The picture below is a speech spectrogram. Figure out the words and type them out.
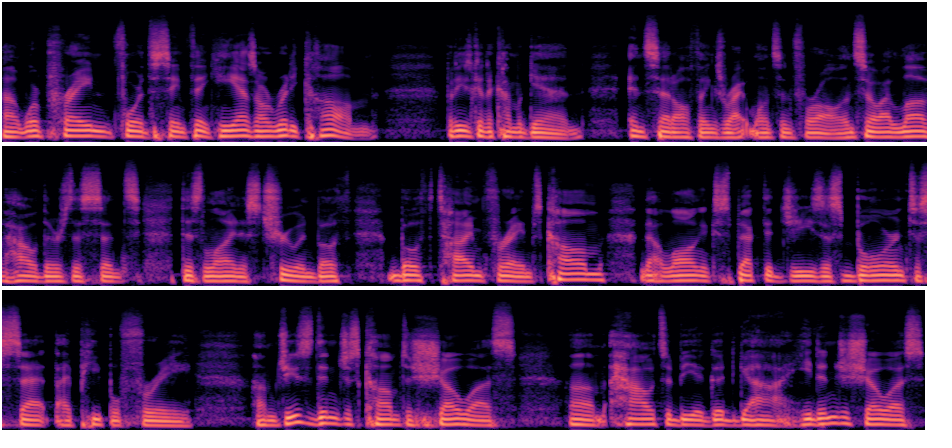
Uh, we're praying for the same thing. He has already come but he's going to come again and set all things right once and for all. And so I love how there's this sense this line is true in both both time frames. Come, thou long expected Jesus, born to set thy people free. Um, Jesus didn't just come to show us um, how to be a good guy. He didn't just show us,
